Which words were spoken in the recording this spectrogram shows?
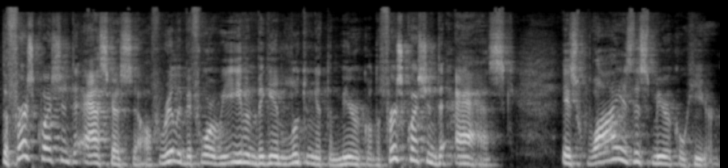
the first question to ask ourselves, really before we even begin looking at the miracle, the first question to ask is why is this miracle here?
